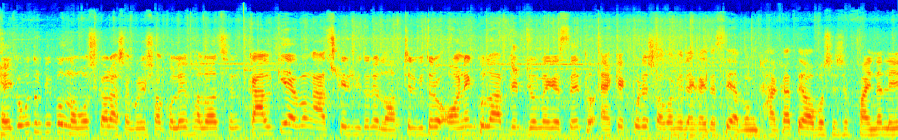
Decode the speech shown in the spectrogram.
হ্যাঁ কবুতর পিপল নমস্কার, আশা করি সকলেই ভালো আছেন। কালকে এবং আজকের ভিতরে, লফটের ভিতরে অনেকগুলো আপডেট জমে গেছে। তো এক এক করে সব আমি দেখাইতেছি এবং ঢাকাতে অবশেষে ফাইনালি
